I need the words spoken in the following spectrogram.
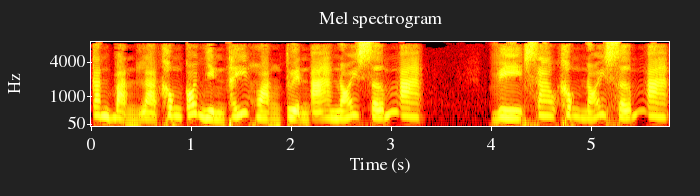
Căn bản là không có nhìn thấy hoàng tuyền a nói sớm a. Vì sao không nói sớm a?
